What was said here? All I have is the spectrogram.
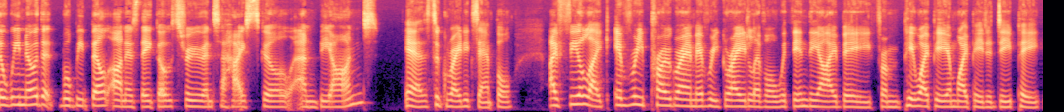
that we know that will be built on as they go through into high school and beyond. Yeah, that's a great example. I feel like every program, every grade level within the IB, from PYP, MYP to DP,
